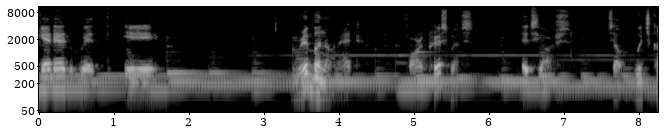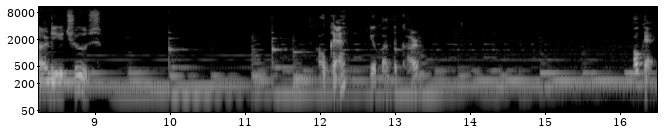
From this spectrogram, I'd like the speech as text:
get it with a ribbon on it for Christmas. It's yours. So, which car do you choose? Okay, you got the car. Okay,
